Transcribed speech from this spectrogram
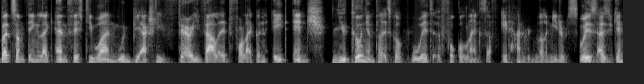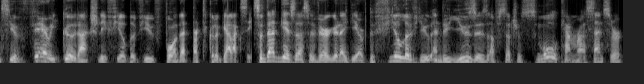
But something like M51 would be actually very valid for like an 8 inch Newtonian telescope with a focal length of 800 millimeters, with, as you can see, a very good actually field of view for that particular galaxy. So that gives us a very good idea of the field of view and the uses of such a small camera sensor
